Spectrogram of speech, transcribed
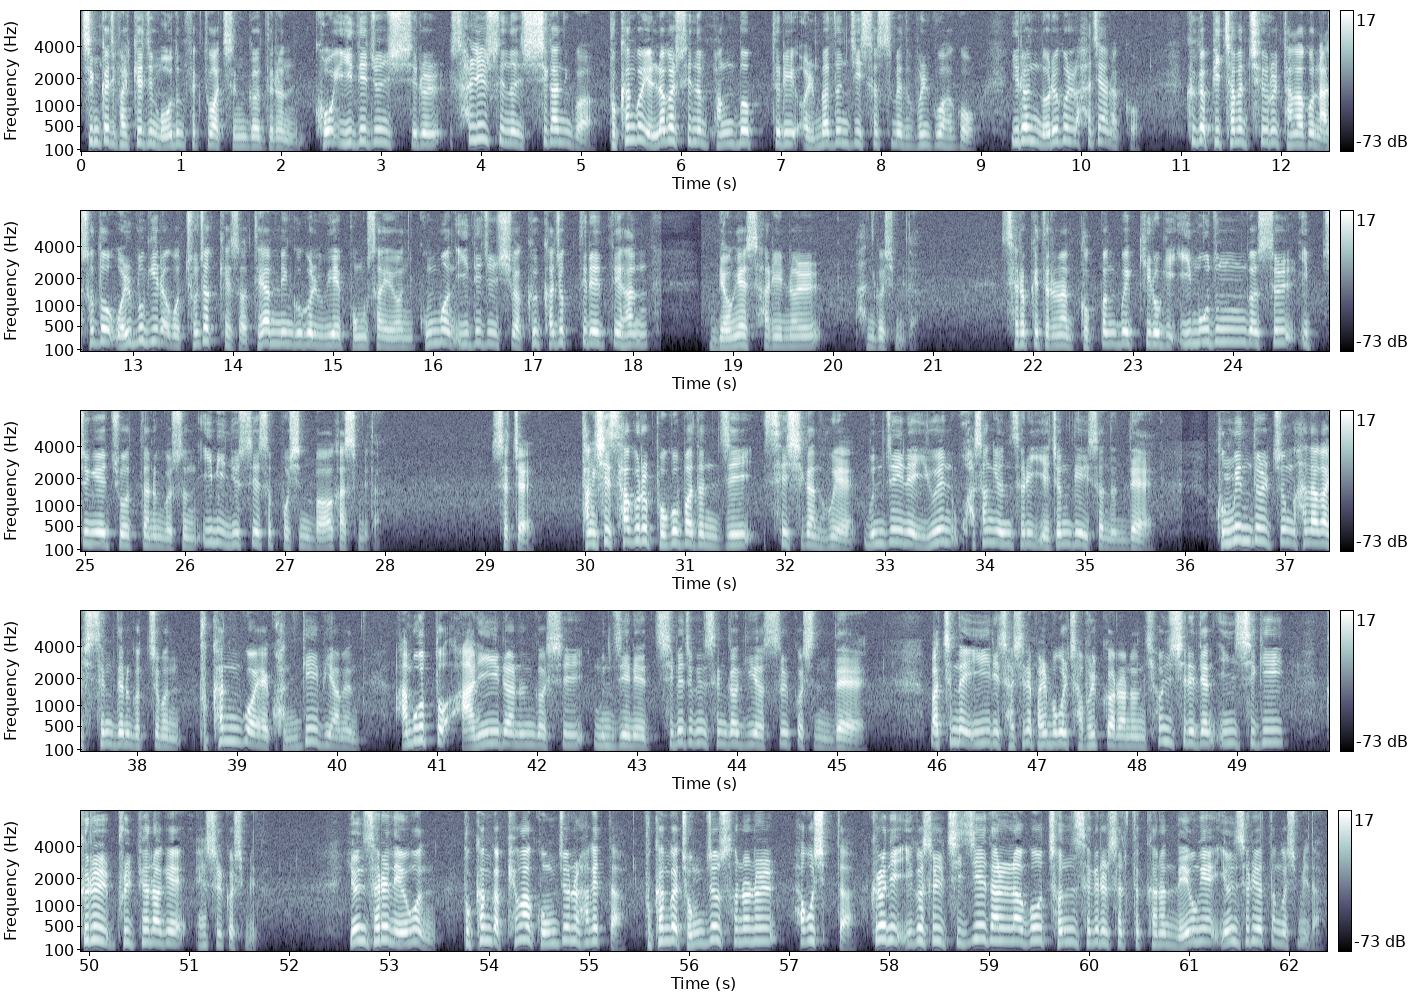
지금까지 밝혀진 모든 팩트와 증거들은 고 이대준 씨를 살릴 수 있는 시간과 북한과 연락할 수 있는 방법들이 얼마든지 있었음에도 불구하고 이런 노력을 하지 않았고 그가 비참한 최후를 당하고 나서도 월북이라고 조작해서 대한민국을 위해 봉사해온 공무원 이대준 씨와 그 가족들에 대한 명예살인을 한 것입니다. 새롭게 드러난 국방부의 기록이 이 모든 것을 입증해 주었다는 것은 이미 뉴스에서 보신 바와 같습니다. 셋째 당시 사고를 보고받은 지 3시간 후에 문재인의 유엔 화상연설이 예정되어 있었는데 국민들 중 하나가 희생되는 것쯤은 북한과의 관계에 비하면 아무것도 아니라는 것이 문재인의 지배적인 생각이었을 것인데 마침내 이 일이 자신의 발목을 잡을 거라는 현실에 대한 인식이 그를 불편하게 했을 것입니다. 연설의 내용은 북한과 평화 공존을 하겠다 북한과 종전선언을 하고 싶다 그러니 이것을 지지해달라고 전세계를 설득하는 내용의 연설이었던 것입니다.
